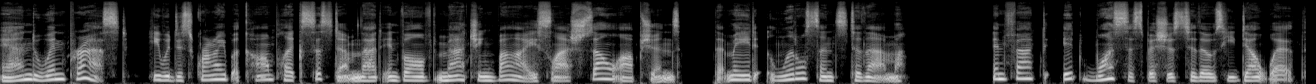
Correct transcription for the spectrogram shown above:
And when pressed, he would describe a complex system that involved matching buy slash sell options that made little sense to them. In fact, it was suspicious to those he dealt with.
